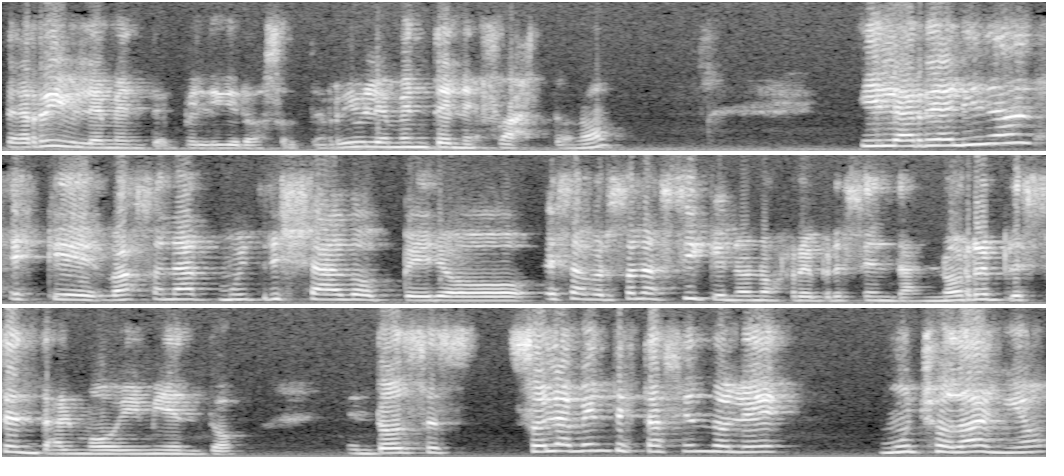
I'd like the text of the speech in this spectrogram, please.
terriblemente peligroso, terriblemente nefasto, ¿no? Y la realidad es que va a sonar muy trillado, pero esa persona sí que no nos representa, no representa al movimiento. Entonces, solamente está haciéndole mucho daño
